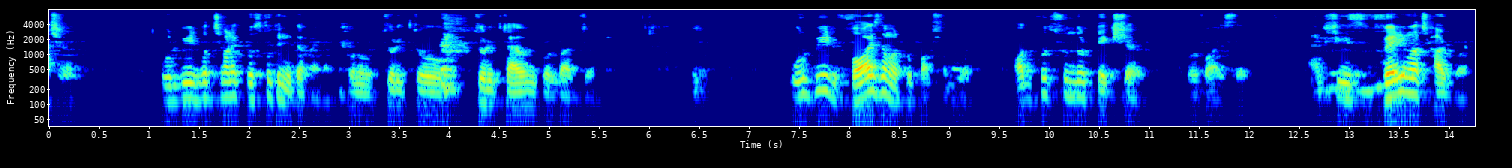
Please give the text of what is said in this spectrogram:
ন্যাচারাল। উর্বির হচ্ছে অনেক প্রস্তুতি নিতে হয় না কোনো চরিত্র চরিত্রায়ন করবার জন্য। উর্বির ভয়েস আমার খুব পছন্দ। অদ্ভুত সুন্দর টেক্সচার ওর ভয়েসে and she is very much hard work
